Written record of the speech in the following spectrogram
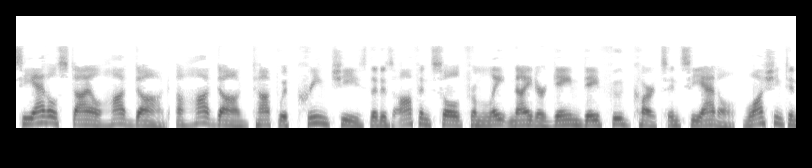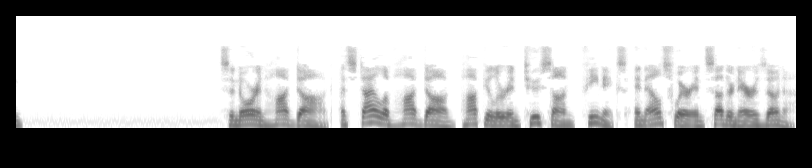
Seattle-style hot dog, a hot dog topped with cream cheese that is often sold from late-night or game-day food carts in Seattle, Washington. Sonoran hot dog, a style of hot dog popular in Tucson, Phoenix, and elsewhere in southern Arizona.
